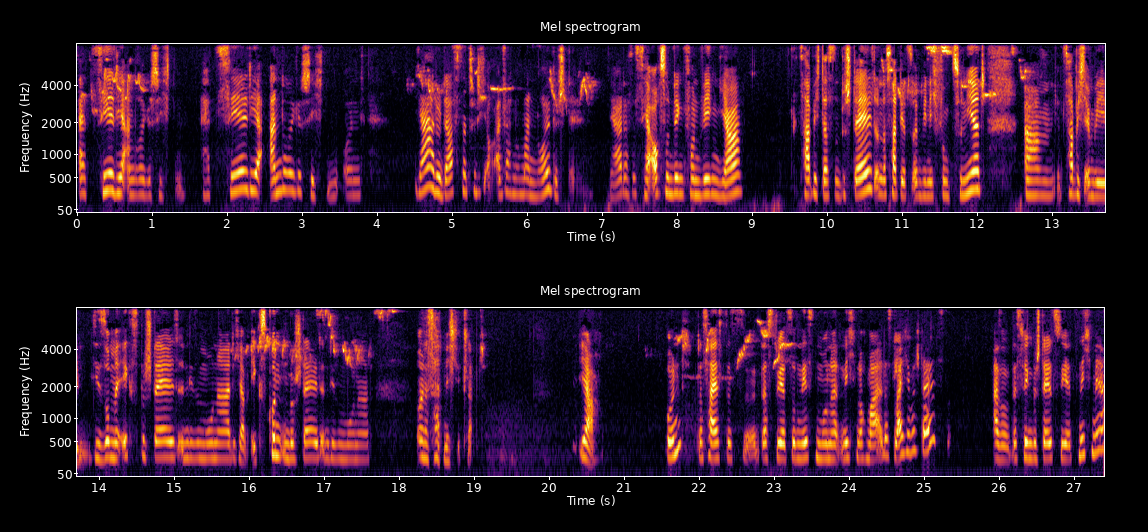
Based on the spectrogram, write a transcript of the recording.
Erzähl dir andere Geschichten. Erzähl dir andere Geschichten und ja, du darfst natürlich auch einfach nochmal neu bestellen. Ja, das ist ja auch so ein Ding von wegen, ja, jetzt habe ich das bestellt und das hat jetzt irgendwie nicht funktioniert. Ähm, jetzt habe ich irgendwie die Summe X bestellt in diesem Monat, ich habe X Kunden bestellt in diesem Monat und es hat nicht geklappt. Ja. Und? Das heißt, dass, dass du jetzt im nächsten Monat nicht nochmal das gleiche bestellst? Also deswegen bestellst du jetzt nicht mehr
